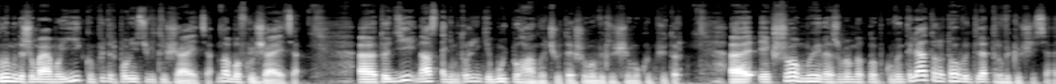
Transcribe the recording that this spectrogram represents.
Коли ми нажимаємо її, комп'ютер повністю відключається, ну або включається. Е, тоді нас аніматроніки будуть погано чути, якщо ми виключимо комп'ютер. Е, якщо ми нажмемо на кнопку вентилятора, то вентилятор виключиться.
